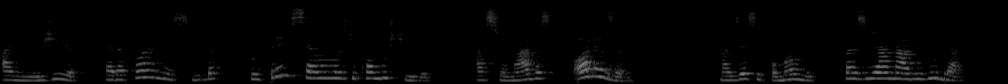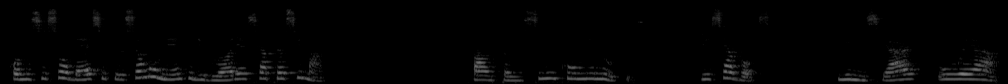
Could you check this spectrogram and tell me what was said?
A energia era fornecida por três células de combustível, acionadas horas antes. Mas esse comando fazia a nave vibrar, como se soubesse que o seu momento de glória se aproximava. Faltam cinco minutos, disse a voz. Iniciar o EA.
